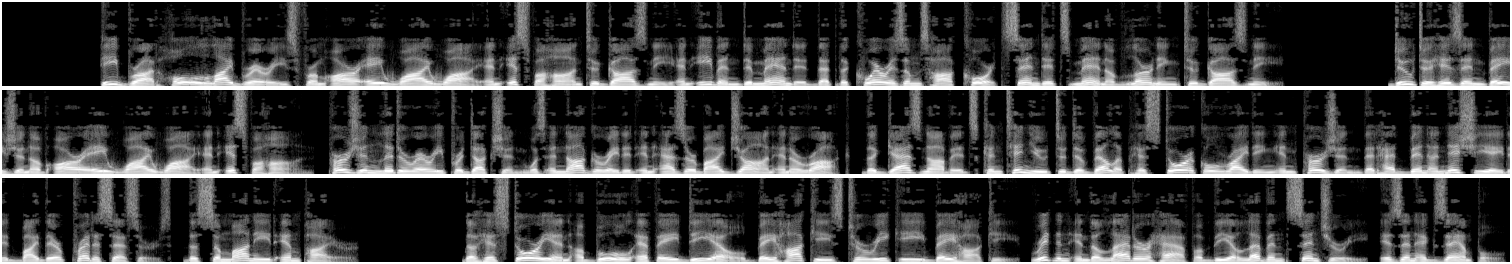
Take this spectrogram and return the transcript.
He brought whole libraries from Rayy and Isfahan to Ghazni and even demanded that the Khwarezmshah court send its men of learning to Ghazni. Due to his invasion of Rayy and Isfahan, Persian literary production was inaugurated in Azerbaijan and Iraq. The Ghaznavids continued to develop historical writing in Persian that had been initiated by their predecessors, the Samanid Empire. The historian Abul Fadl Bayhaqi's Tarikh-e Bayhaqi, written in the latter half of the 11th century, is an example.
